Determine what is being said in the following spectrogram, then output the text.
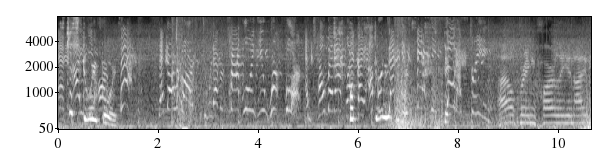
it's just storyboard. Send our regards to whatever tabloid you work for and tell Ben Affleck Fuck I uploaded storyboard. his fancy soda stream. I'll bring Harley and Ivy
